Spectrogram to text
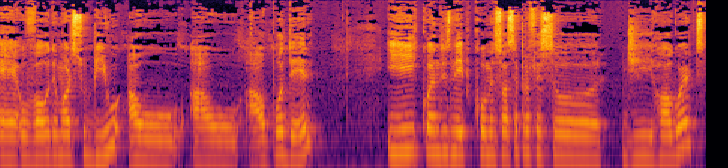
é, o Voldemort subiu ao, ao, ao poder e quando Snape começou a ser professor de Hogwarts,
